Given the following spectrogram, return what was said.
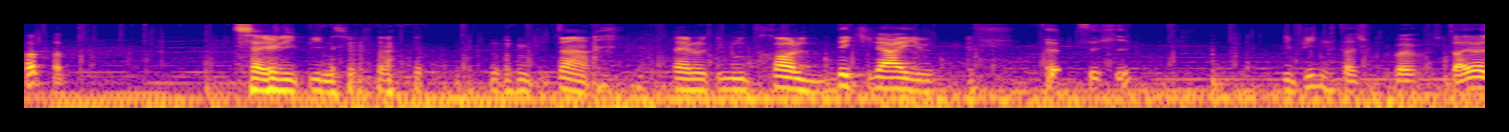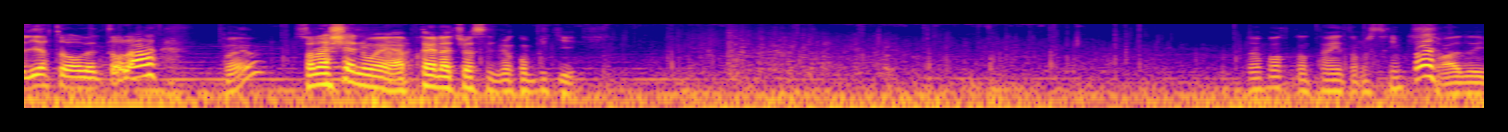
Hop, hop. Salut Lipine. Putain, l'autre il nous troll dès qu'il arrive. C'est qui? Putain, je peux pas- à lire toi en même temps là Ouais, ouais. Sur la chaîne, ouais. Après, là, tu vois, ça devient compliqué. importe quand t'arrives dans le stream, tu Ouais. seras de...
